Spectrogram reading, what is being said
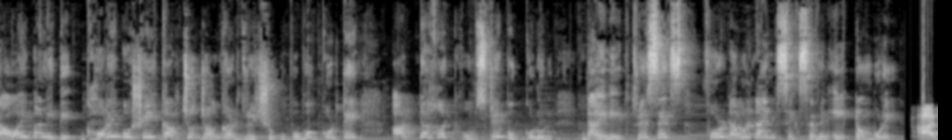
দাওয়াই পানিতে ঘরে বসেই কাঞ্চনজঙ্ঘার দৃশ্য উপভোগ করতে আড্ডাহাট হোমস্টে বুক করুন nine eight three six four double nine six seven eight নম্বরে। আজ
